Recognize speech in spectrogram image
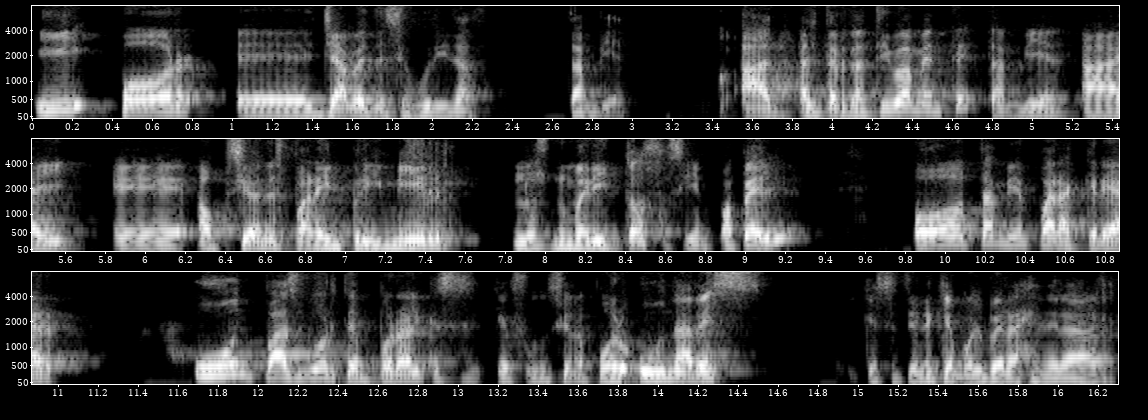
y por eh, llaves de seguridad también. Alternativamente, también hay eh, opciones para imprimir los numeritos así en papel o también para crear un password temporal que, que funciona por una vez, que se tiene que volver a generar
